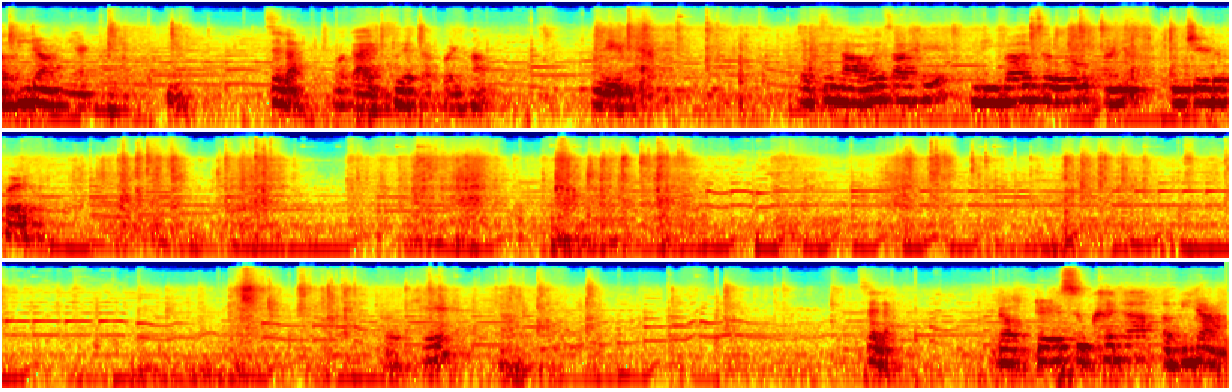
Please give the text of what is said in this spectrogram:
अभिराम यांनी. चला मग ऐकूयात आपण हा लेख. त्याचं नावच आहे दिवा जळो आणि उजेड पडो. डॉक्टर सुखदा अभिराम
